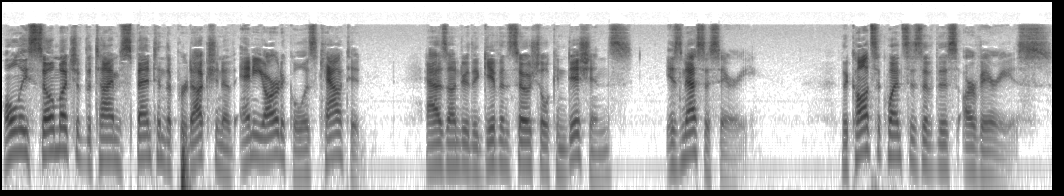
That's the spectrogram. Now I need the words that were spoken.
only so much of the time spent in the production of any article is counted, as under the given social conditions, is necessary. The consequences of this are various.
